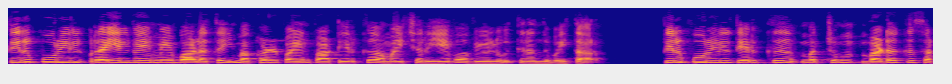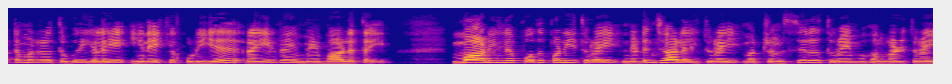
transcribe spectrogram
திருப்பூரில் ரயில்வே மேம்பாலத்தை மக்கள் பயன்பாட்டிற்கு அமைச்சர் ஏவா வேலு திறந்து வைத்தார். திருப்பூரில் தெற்கு மற்றும் வடக்கு சட்டமன்ற தொகுதிகளை இணைக்கக்கூடிய ரயில்வே மேம்பாலத்தை மாநில பொதுப்பணித்துறை நெடுஞ்சாலைத்துறை மற்றும் சிறு துறைமுகங்கள் துறை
